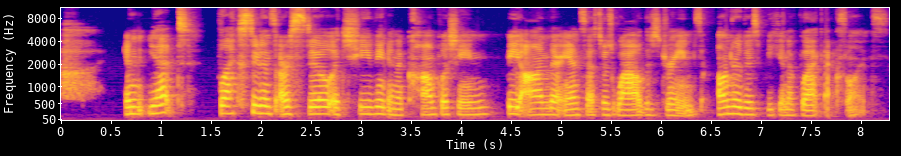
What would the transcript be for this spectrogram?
And yet, Black students are still achieving and accomplishing beyond their ancestors' wildest dreams under this beacon of Black excellence.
